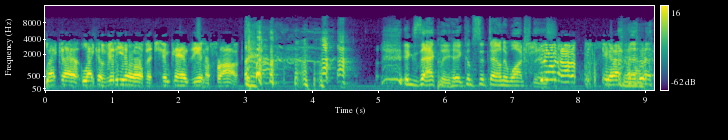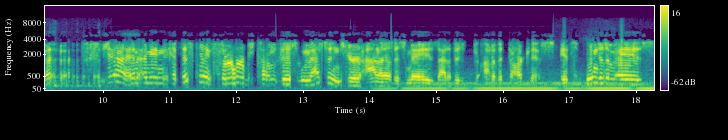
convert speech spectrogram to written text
Like a like a video of a chimpanzee and a frog. exactly. Hey, come sit down and watch this. Up! Yeah. yeah, and I mean, at this point, Thurber becomes this messenger out of this maze, out of this, out of the darkness. It's into the maze,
